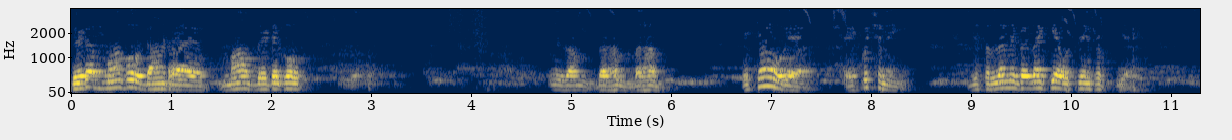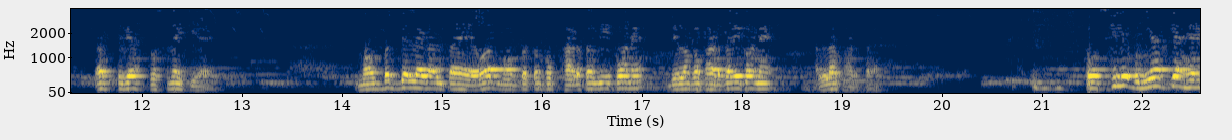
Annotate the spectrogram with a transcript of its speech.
बेटा माँ को डांट रहा है, माँ बेटे को निज़ाम बरहम बरहम। ये क्या हो गया? ये कुछ नहीं। जिस अल्लाह ने पैदा किया, उसने सब किया है। अस्त व्यस्त उसने किया है। मोहब्बत भी अल्लाह डालता है, और मोहब्बतों को फाड़ता भी कौन है? दिलों को फाड़ता भी कौन है? अल्लाह फाड़ता है। तो उसके लिए बुनियाद क्या है?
